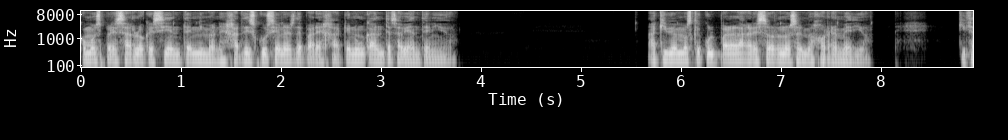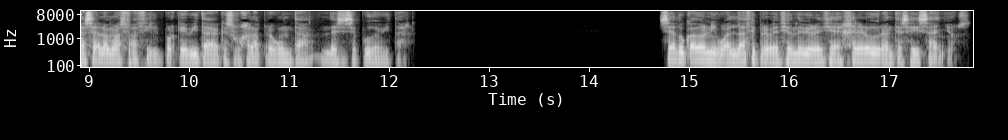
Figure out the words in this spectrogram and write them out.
cómo expresar lo que sienten ni manejar discusiones de pareja que nunca antes habían tenido. Aquí vemos que culpar al agresor no es el mejor remedio. Quizás sea lo más fácil porque evita que surja la pregunta de si se pudo evitar. Se ha educado en igualdad y prevención de violencia de género durante seis años,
